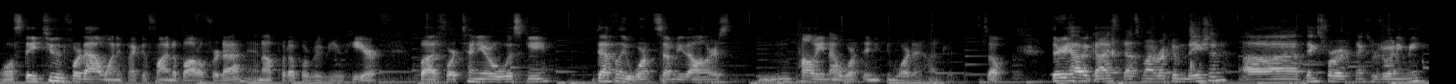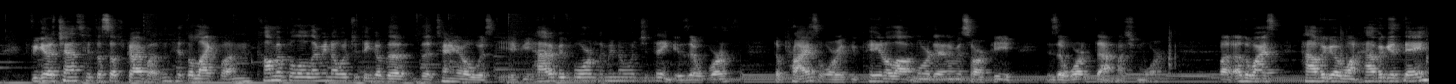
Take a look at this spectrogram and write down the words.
we'll stay tuned for that one if I can find a bottle for that, and I'll put up a review here. But for 10 year old whiskey, definitely worth $70, mm, probably not worth anything more than 100 So there you have it guys, that's my recommendation. Uh, thanks for thanks for joining me. If you get a chance, hit the subscribe button, hit the like button, comment below, let me know what you think of the, the 10 year old whiskey. If you had it before, let me know what you think. Is it worth the price or if you paid a lot more than MSRP, is it worth that much more? But otherwise, have a good one, have a good day,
